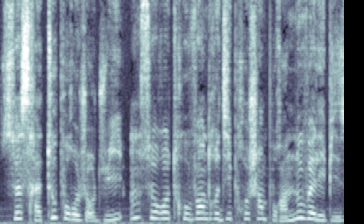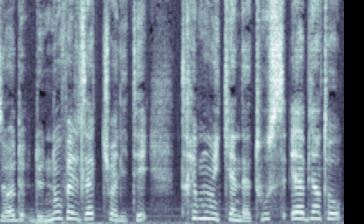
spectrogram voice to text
Ce sera tout pour aujourd'hui. On se retrouve vendredi prochain pour un nouvel épisode de nouvelles actualités. Très bon week-end à tous et à bientôt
